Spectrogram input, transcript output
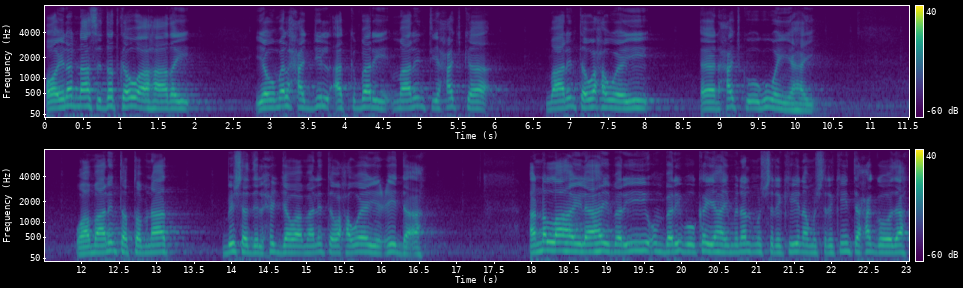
oo ilannaasi dadka u ahaaday yowma alxaji lakbari maalintii xajka maalinta waxa weeyi xajku ugu wen yahay. Waa maalinta tobnaad bisha dilxija waa maalinta waxa weeye ciidda ah ana allaha ilaahay beriiun beri buu ka yahay min almushrikiina mushrikiinta xaggooda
